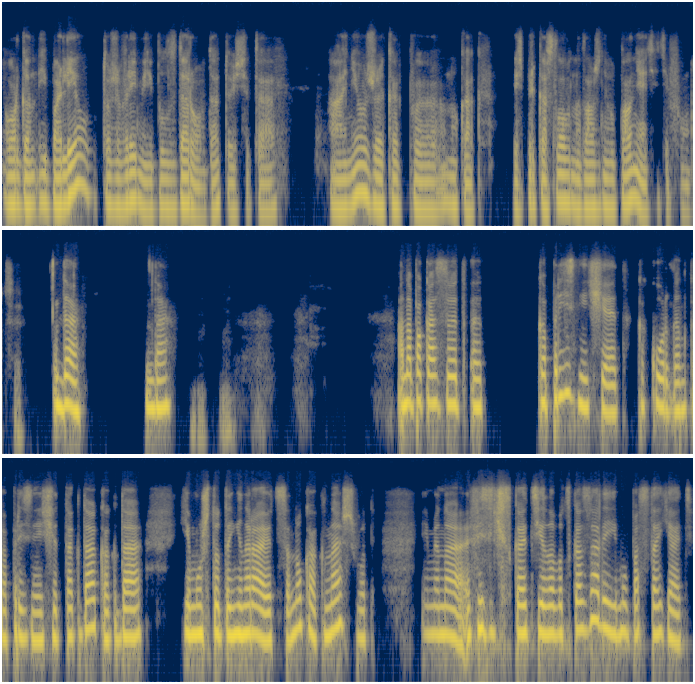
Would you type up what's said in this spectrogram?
орган и болел, в то же время и был здоров, да, то есть это, а они уже как бы, ну как, беспрекословно должны выполнять эти функции. Да, да. Она показывает, э, капризничает, как орган капризничает тогда, когда ему что-то не нравится. Ну, как, знаешь, вот именно физическое тело, вот сказали ему постоять,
